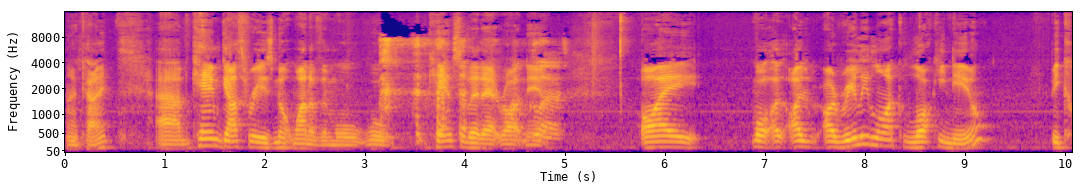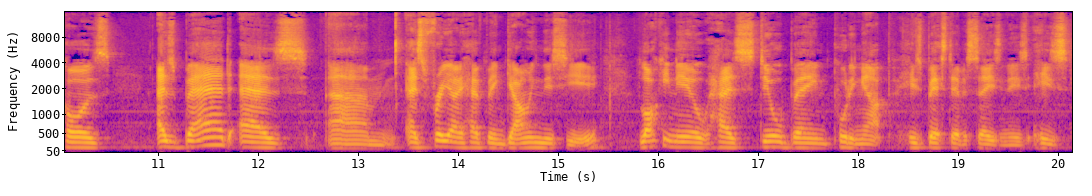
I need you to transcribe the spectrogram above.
Okay, um, Cam Guthrie is not one of them. We'll, we'll cancel that out right I'm now. glad. I well, I I really like Lachie Neale because as bad as um, as Freo have been going this year, Lachie Neale has still been putting up his best ever season. He's he's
